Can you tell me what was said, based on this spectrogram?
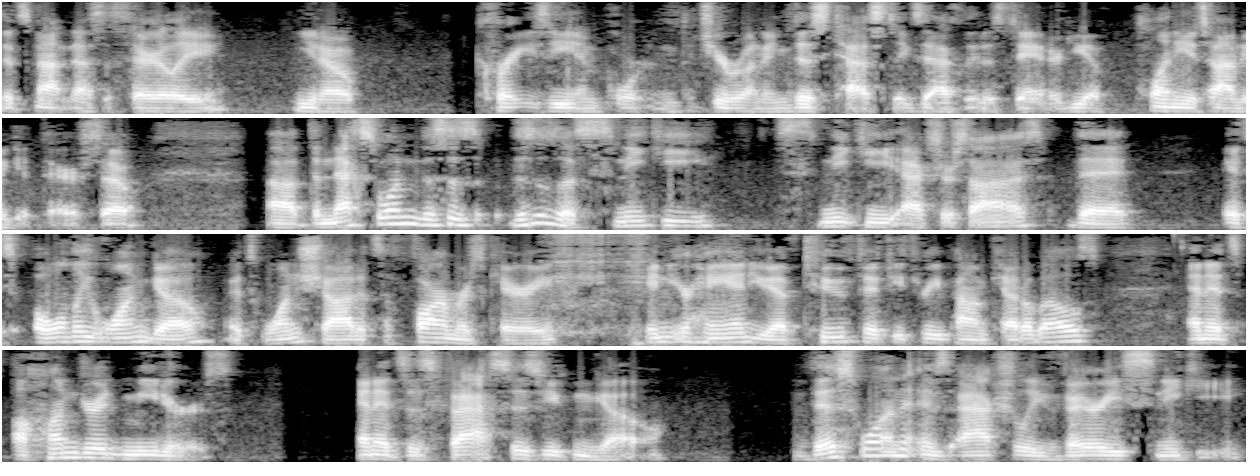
it's not necessarily, you know, crazy important that you're running this test exactly to standard. You have plenty of time to get there. So uh, the next one, this is this is a sneaky sneaky exercise that it's only one go. It's one shot. It's a farmer's carry. In your hand, you have two 53 pound kettlebells, and it's 100 meters, and it's as fast as you can go. This one is actually very sneaky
